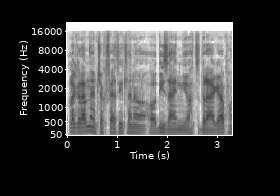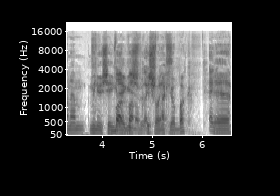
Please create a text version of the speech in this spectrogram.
legalább nem csak feltétlen a, a design miatt drágább, hanem minőségileg Van- is, van is is, vannak persze. jobbak. E,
